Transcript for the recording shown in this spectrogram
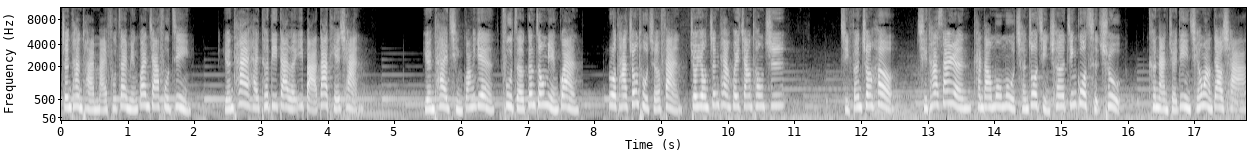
侦探团埋伏在棉冠家附近，元太还特地带了一把大铁铲。元太请光彦负责跟踪棉冠，若他中途折返，就用侦探徽章通知。几分钟后，其他三人看到木木乘坐警车经过此处，柯南决定前往调查。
